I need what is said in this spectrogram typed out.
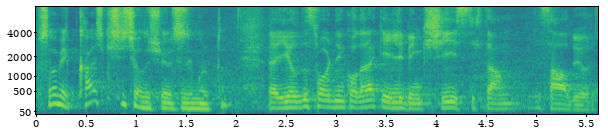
Mustafa Bey kaç kişi çalışıyor sizin grupta? E, Yıldız Holding olarak 50 bin kişiyi istihdam sağlıyoruz.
